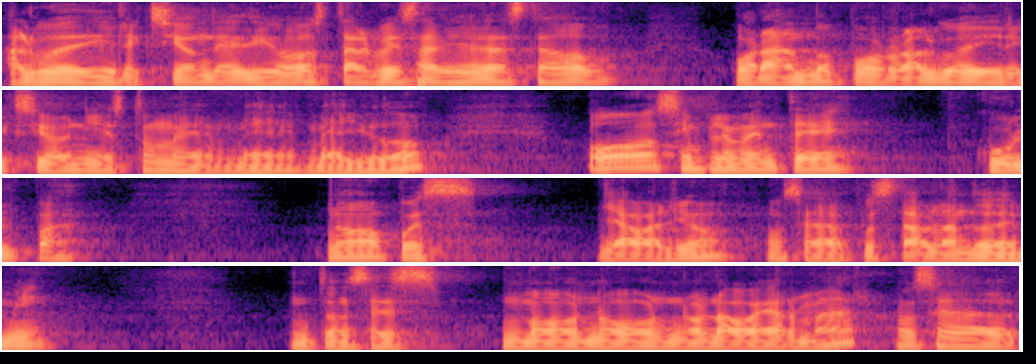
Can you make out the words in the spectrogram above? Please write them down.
algo de dirección de Dios, tal vez había estado orando por algo de dirección y esto me, me, ayudó, o simplemente culpa. No, pues ya valió, o sea, pues está hablando de mí. Entonces, no, no, no la voy a armar. O sea,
